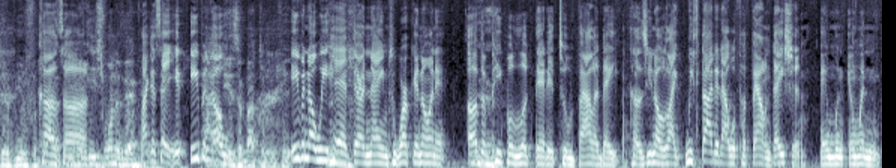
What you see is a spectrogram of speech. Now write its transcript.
did a beautiful job. 'Cause, You know, uh, each one of them. like I say, even though about the even though we had their names working on it, other Yeah. people looked at it to validate because you know, like we started out with a foundation, and when and when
